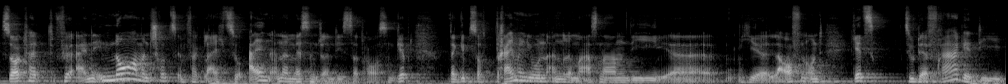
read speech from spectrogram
sorgt halt für einen enormen Schutz im Vergleich zu allen anderen Messengern, die es da draußen gibt. Da gibt es auch drei Millionen andere Maßnahmen, die äh, hier laufen. Und jetzt zu der Frage, die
